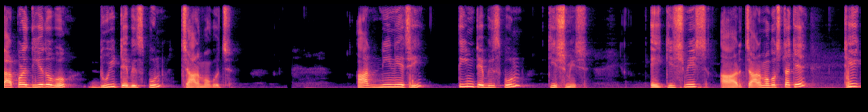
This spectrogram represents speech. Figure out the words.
তারপরে দিয়ে দেবো দুই টেবিল স্পুন চার মগজ আর নিয়ে নিয়েছি তিন টেবিল স্পুন কিশমিশ। এই কিশমিশ আর চার মগজটাকে ঠিক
